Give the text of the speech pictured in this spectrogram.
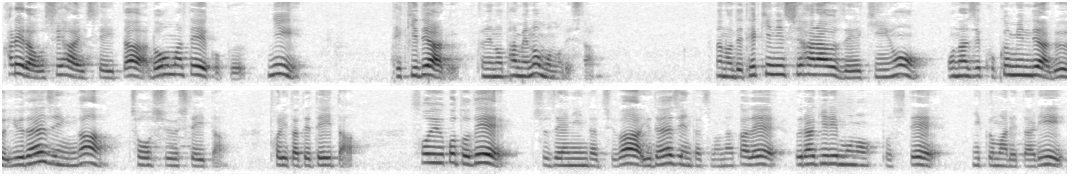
彼らを支配していたローマ帝国に敵である国のためのものでした。なので敵に支払う税金を同じ国民であるユダヤ人が徴収していた取り立てていた。そういうことで主税人たちはユダヤ人たちの中で裏切り者として憎まれたり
